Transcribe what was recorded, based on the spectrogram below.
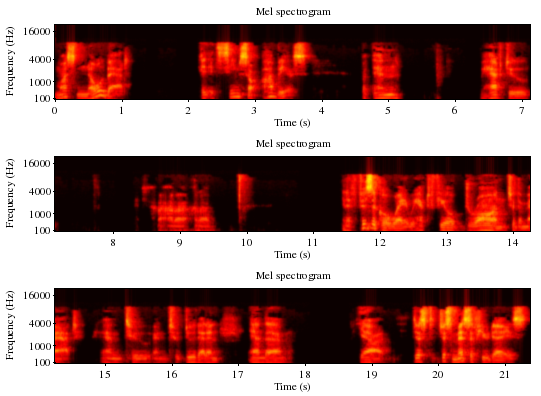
must know that. It, it seems so obvious, but then we have to, on a, on a, in a physical way, we have to feel drawn to the mat and to and to do that. And and uh, yeah, just just miss a few days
